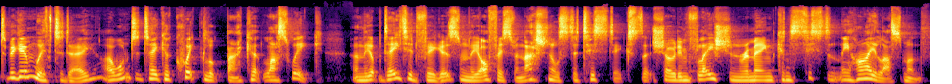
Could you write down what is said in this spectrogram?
To begin with today, I want to take a quick look back at last week and the updated figures from the Office for National Statistics that showed inflation remained consistently high last month,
